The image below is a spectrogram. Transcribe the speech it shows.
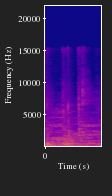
Amen.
